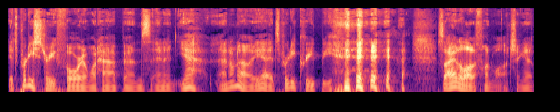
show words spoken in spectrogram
It's pretty straightforward in what happens. And it, yeah, I don't know. Yeah, it's pretty creepy. so I had a lot of fun watching it.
